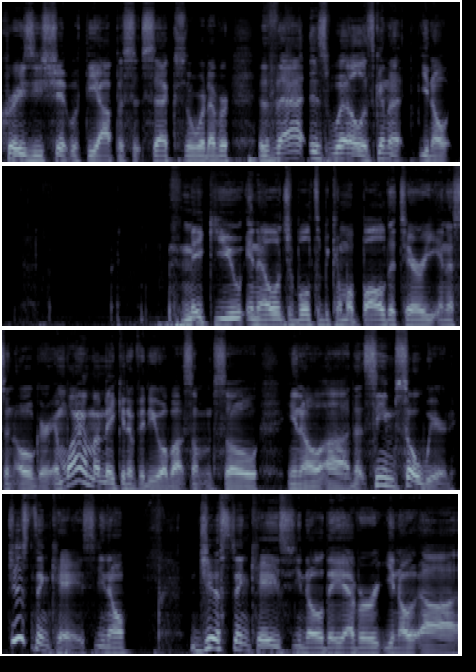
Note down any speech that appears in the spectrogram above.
crazy shit with the opposite sex or whatever, that as well is going to, you know, make you ineligible to become a balditary innocent ogre. And why am I making a video about something so, you know, uh, that seems so weird? Just in case, you know, just in case, you know, they ever, you know, uh,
